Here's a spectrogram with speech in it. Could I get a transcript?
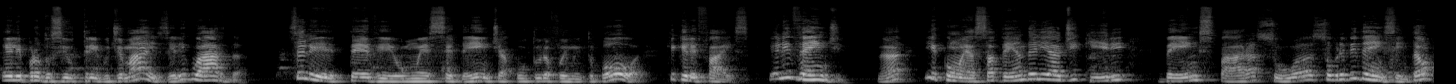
Ele produziu trigo demais, ele guarda. Se ele teve um excedente, a cultura foi muito boa, o que, que ele faz? Ele vende, né? E com essa venda ele adquire bens para a sua sobrevivência. Então,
